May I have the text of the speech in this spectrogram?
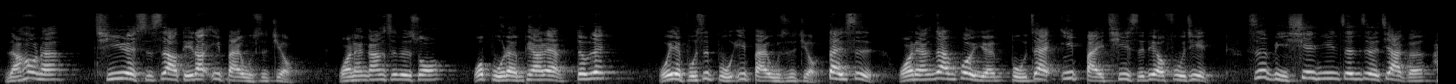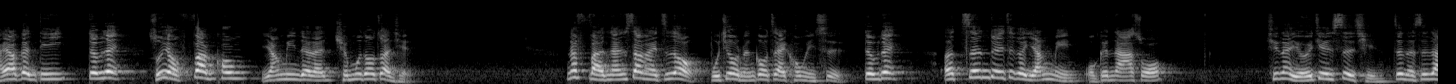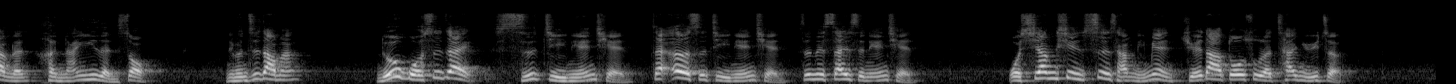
然后呢，七月十四号跌到一百五十九。王良刚是不是说我补的很漂亮，对不对？我也不是补一百五十九，但是王良让会员补在一百七十六附近。是比现金增值的价格还要更低，对不对？所有放空阳明的人全部都赚钱。那反弹上来之后，不就能够再空一次，对不对？而针对这个阳明，我跟大家说，现在有一件事情真的是让人很难以忍受，你们知道吗？如果是在十几年前，在二十几年前，甚至三十年前，我相信市场里面绝大多数的参与者，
